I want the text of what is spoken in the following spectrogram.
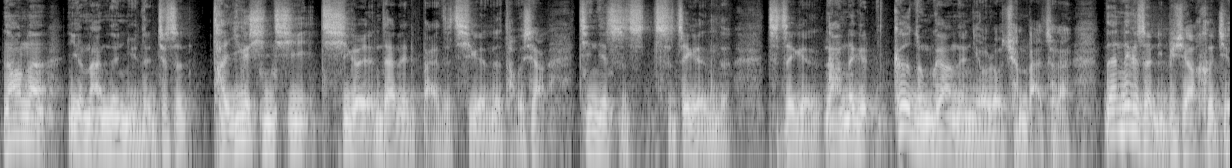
然后呢，有男的女的，就是他一个星期七个人在那里摆着七个人的头像，今天是吃吃这个人的，吃这个人，然后那个各种各样的牛肉全摆出来，那那个时候你必须要喝酒。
